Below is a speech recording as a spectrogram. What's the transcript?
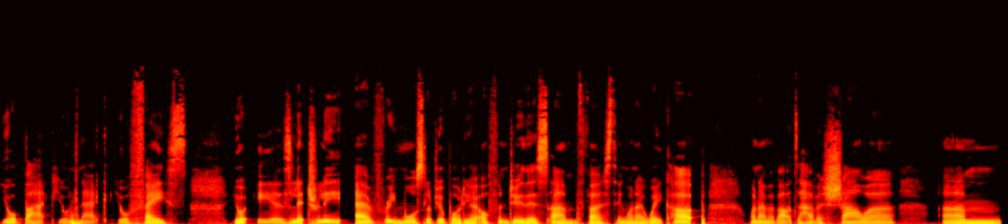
your back, your neck, your face, your ears, literally every morsel of your body. I often do this um, first thing when I wake up, when I'm about to have a shower, um,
